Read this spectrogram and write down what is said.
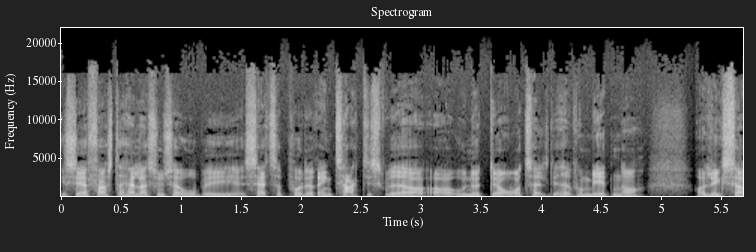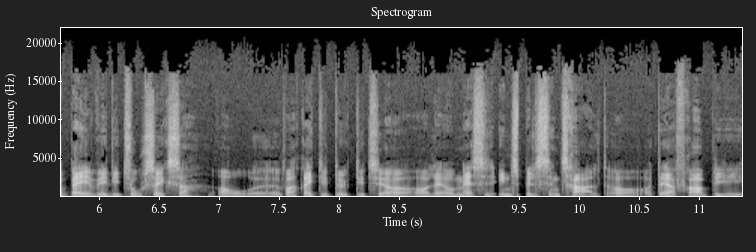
Især første halvleg synes jeg, at OB satte sig på det rent taktisk ved at, at udnytte det overtal, de havde på midten, og, og lægge sig bag ved de to sekser, og øh, var rigtig dygtige til at, at lave en masse indspil centralt, og, og derfra blive,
